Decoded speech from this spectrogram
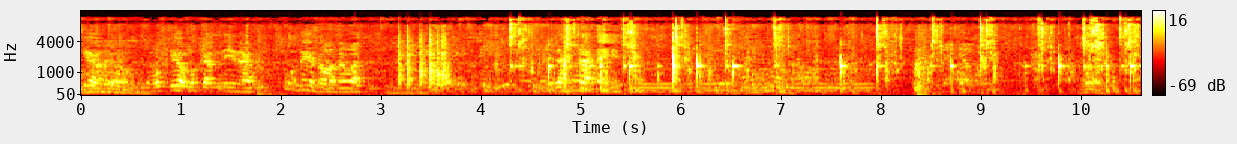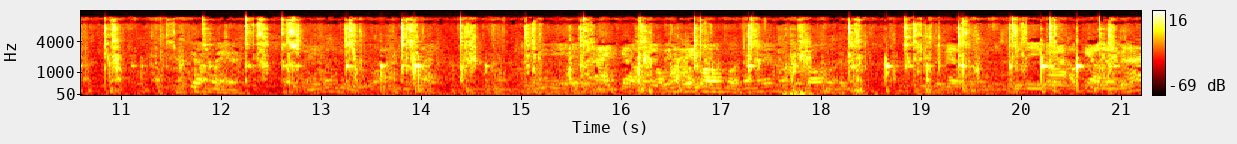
แก้วเลยเหรอโอ้แก้วประกันนี่นะโอ้แน่นอนนะวะไม่ได้แก้วใหม่อะได้แก้วเลยเอาไม่มาทได้ดลองก่อนได้ไหมมาทดลองก่อนได้ไหมวิธีมาเอาแก้วเลยไม่ได้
